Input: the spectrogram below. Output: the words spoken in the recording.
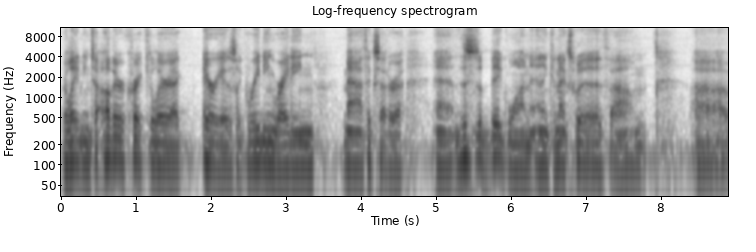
relating to other curricular ac- areas like reading, writing, math, etc.? And this is a big one, and it connects with um, uh,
